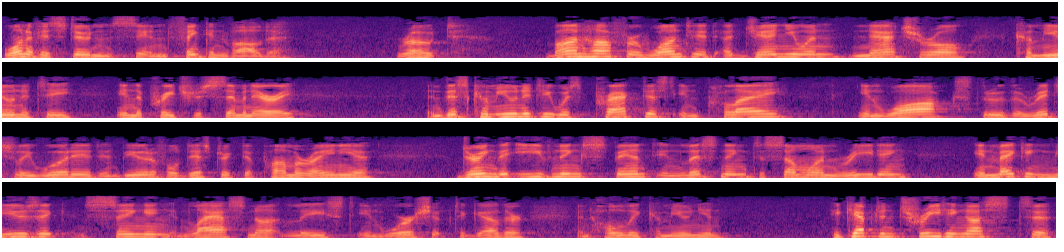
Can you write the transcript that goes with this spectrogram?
One of his students in Finkenwalde wrote, Bonhoeffer wanted a genuine, natural community in the preacher's seminary, And this community was practiced in play, in walks through the richly wooded and beautiful district of Pomerania, during the evenings spent in listening to someone reading, in making music and singing, and last not least, in worship together and Holy Communion. He kept entreating us to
